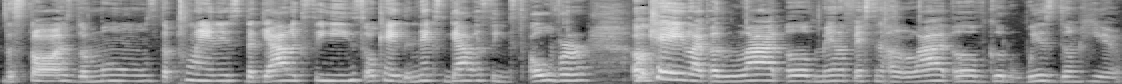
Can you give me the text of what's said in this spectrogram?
the stars, the moons, the planets, the galaxies. Okay, the next galaxy's over. Okay, like a lot of manifesting, a lot of good wisdom here.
